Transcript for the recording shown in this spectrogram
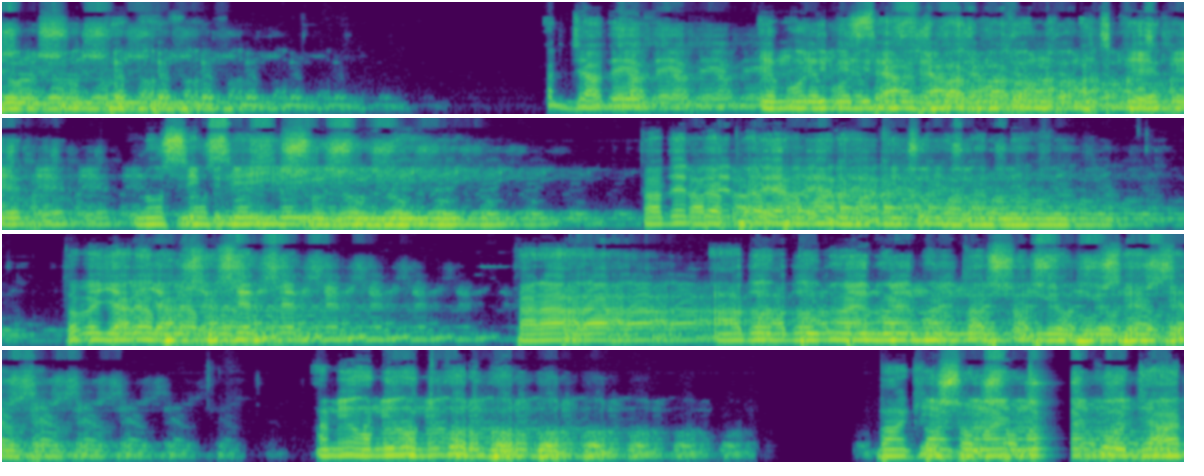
জন শুনতে পাবেন। আর যাদের এ মজলিসে আসবার মতন আজকে নসিব নেই, সুযোগ নেই। তাদের ব্যাপারে আমার আর কিছু বলার নেই। তবে যারা বসেছেন, তারা আদব বিনয় মমতার সঙ্গে বসে আছেন। আমি অনুরোধ করব, বাকি সময়টুকু যার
